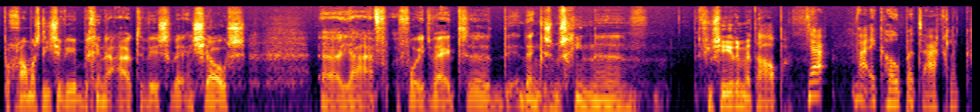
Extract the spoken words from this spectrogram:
programma's die ze weer beginnen uit te wisselen en shows. Eh, ja, voor je het weet eh, denken ze misschien eh, fuseren met de hap. Ja, nou, ik hoop het eigenlijk.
